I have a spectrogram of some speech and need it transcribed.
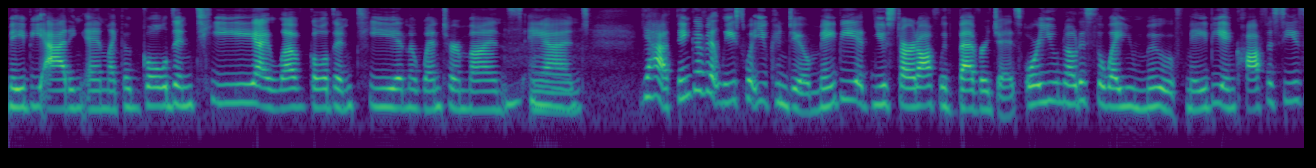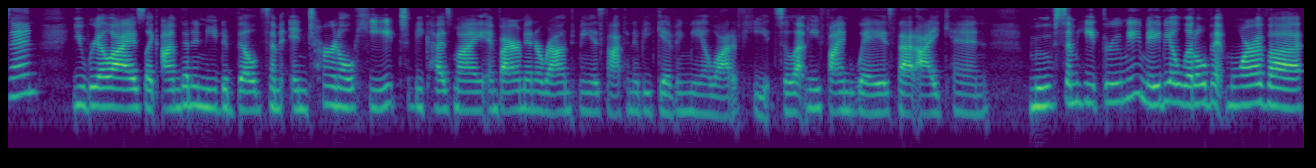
maybe adding in like a golden tea. I love golden tea in the winter months mm-hmm. and yeah, think of at least what you can do. Maybe you start off with beverages or you notice the way you move. Maybe in Kapha season, you realize like I'm going to need to build some internal heat because my environment around me is not going to be giving me a lot of heat. So let me find ways that I can move some heat through me, maybe a little bit more of a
